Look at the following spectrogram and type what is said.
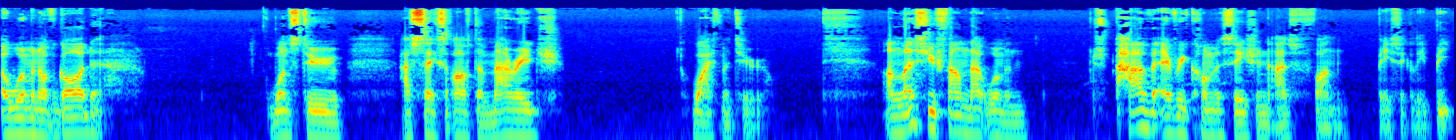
a woman of God, wants to have sex after marriage, wife material. Unless you found that woman, have every conversation as fun, basically. Be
